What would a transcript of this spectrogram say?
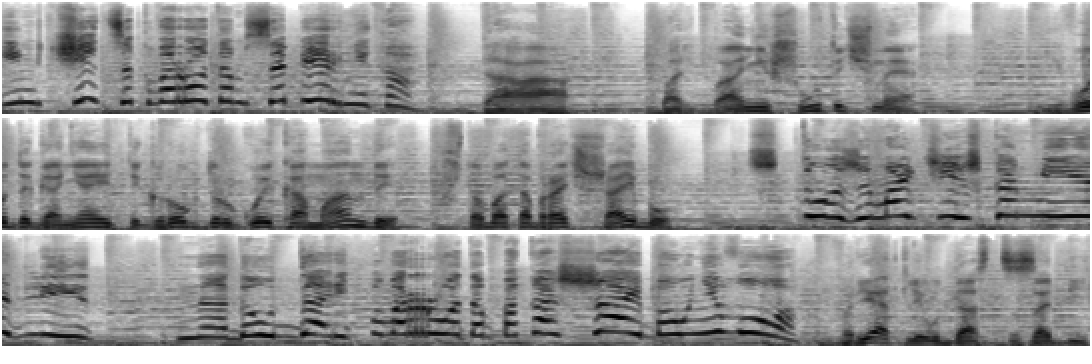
и мчится к воротам соперника. Да, борьба не шуточная. Его догоняет игрок другой команды, чтобы отобрать шайбу. Что же мальчишка медлит? Надо ударить по воротам, пока шайба у него. Вряд ли удастся забить.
